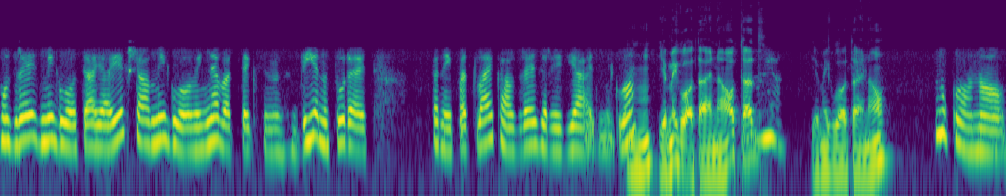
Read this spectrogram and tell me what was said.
uzreiz miglotājā iekšā, miglo viņi nevar, teiksim, dienu turēt. Tāpat laikā uzreiz arī ir jāizmiglo. Mm Mhm. Ja miglotāji nav, tad, Jā. ja miglotāji nav, -hmm. Nu, ko nav?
